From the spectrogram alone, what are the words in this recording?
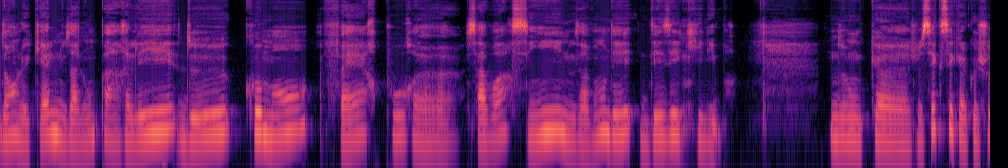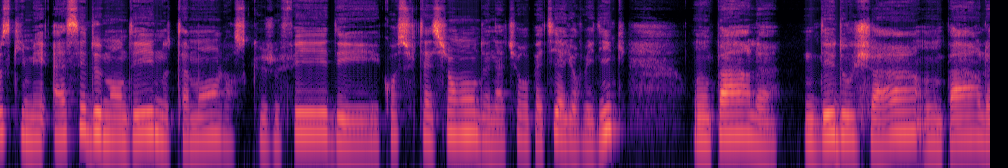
dans lequel nous allons parler de comment faire pour euh, savoir si nous avons des déséquilibres. Donc euh, je sais que c'est quelque chose qui m'est assez demandé, notamment lorsque je fais des consultations de naturopathie ayurvédique. On parle des doshas, on parle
